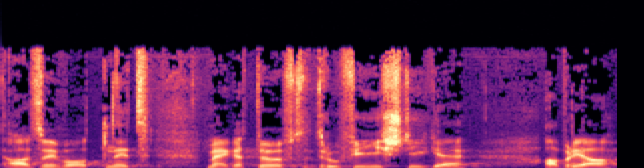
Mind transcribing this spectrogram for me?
Also ich wollte nicht mega tief darauf einsteigen. Aber ich habe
